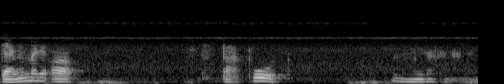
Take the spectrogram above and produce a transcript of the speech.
แต่มันไม่ได้ออก ปากพูดมีลักษณะนั้น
